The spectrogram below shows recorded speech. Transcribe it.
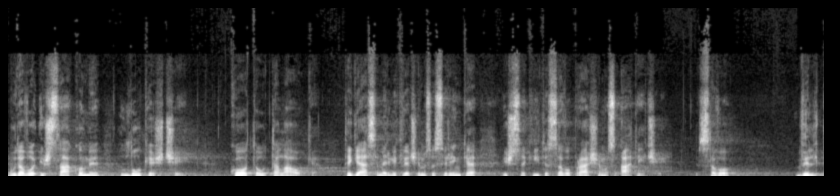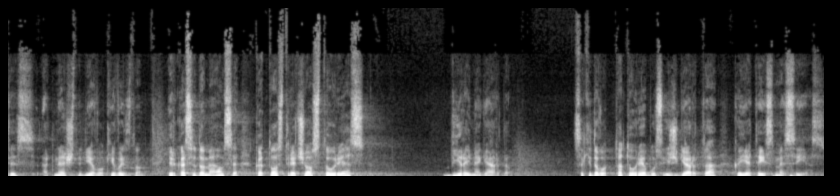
būdavo išsakomi lūkesčiai, ko tauta laukia. Taigi esame irgi kviečiami susirinkę išsakyti savo prašymus ateičiai, savo viltis atnešti Dievo akivaizdon. Ir kas įdomiausia, kad tos trečios taurės vyrai negerdavo. Sakydavo, ta taurė bus išgerta, kai ateis mesijas.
